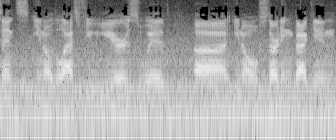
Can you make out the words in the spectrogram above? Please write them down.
since you know the last few years, with uh, you know starting back in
